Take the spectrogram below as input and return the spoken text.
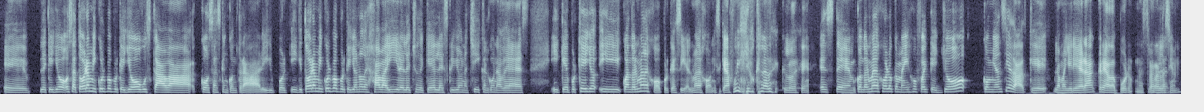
eh, de que yo, o sea, todo era mi culpa porque yo buscaba cosas que encontrar y, por, y todo era mi culpa porque yo no dejaba ir el hecho de que él le escribió a una chica alguna vez y que porque yo, y cuando él me dejó, porque sí, él me dejó, ni siquiera fui yo que, la que lo dejé, este, cuando él me dejó lo que me dijo fue que yo con mi ansiedad, que la mayoría era creada por nuestra relación,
